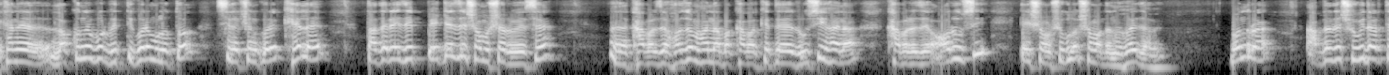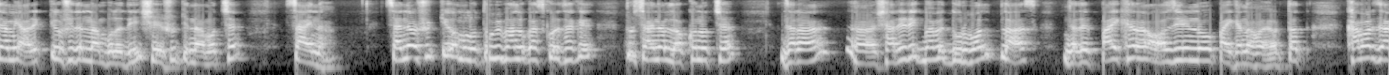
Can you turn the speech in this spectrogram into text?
এখানে লক্ষণের উপর ভিত্তি করে মূলত সিলেকশন করে খেলে তাদের এই যে পেটে যে সমস্যা রয়েছে খাবার যে হজম হয় না বা খাবার খেতে রুচি হয় না, খাবারের যে অরুচি, এই সমস্যাগুলো সমাধান হয়ে যাবে। বন্ধুরা, আপনাদের সুবিধার্থে আমি আরেকটি ওষুধের নাম বলে দিই, সেই ওষুধটির নাম হচ্ছে চায়না। চায়না ওষুধটিও মূলত খুবই ভালো কাজ করে থাকে। তো চায়নার লক্ষণ হচ্ছে যারা শারীরিকভাবে দুর্বল, প্লাস যাদের পায়খানা অজীর্ণ পায়খানা হয়, অর্থাৎ খাবার যা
